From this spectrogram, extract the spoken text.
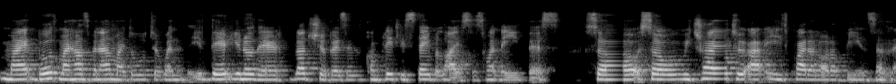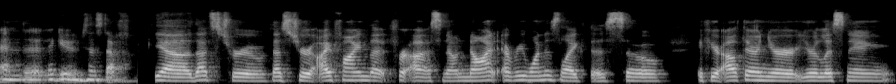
my both my husband and my daughter when they you know their blood sugars is completely stabilizes when they eat this. So so we try to uh, eat quite a lot of beans and and legumes and stuff. Yeah that's true. That's true. I find that for us now not everyone is like this. So if you're out there and you're you're listening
